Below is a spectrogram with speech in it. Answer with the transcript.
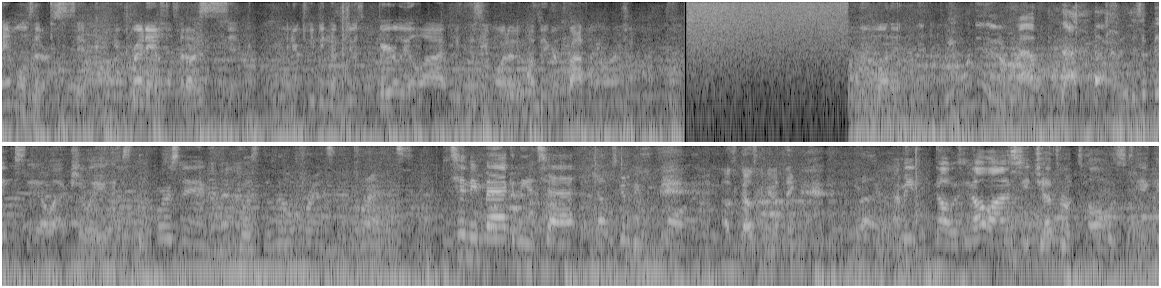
animals that are sick. You've bred animals that are sick and you're keeping them just barely alive because you first name was the Little Prince of the Prince. Timmy Mack in the attack. That was going to be fun. That was, that was gonna be a thing. Right. I mean, no. In all honesty, Jethro Tull was taken.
